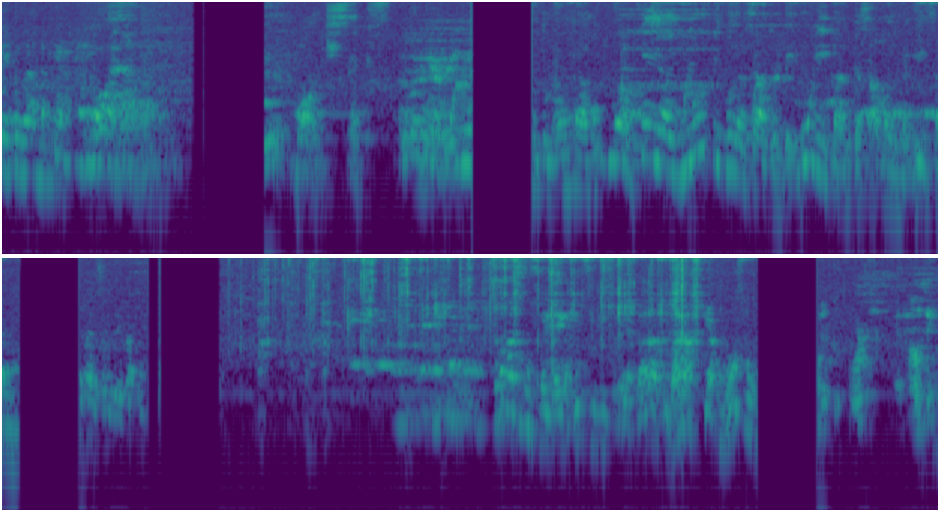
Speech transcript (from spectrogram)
Ito nga ang nangyari. March 6. Ano ba nangyari? Ito na. Kaya beautiful ang Saturday. Ulitan kasamang nag-isang Sa mga sumusubaybay na hit series sa Bayagara at Ibarra, i-acknowledge mo support and housing.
